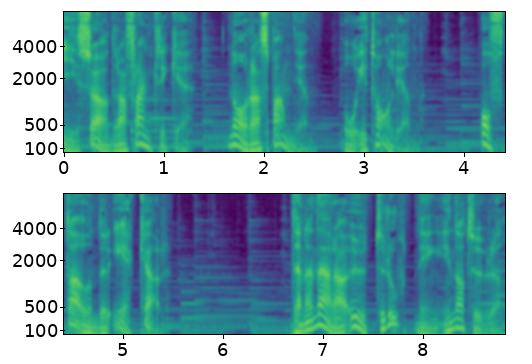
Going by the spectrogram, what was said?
i södra Frankrike, norra Spanien och Italien, ofta under ekar. Den är nära utrotning i naturen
